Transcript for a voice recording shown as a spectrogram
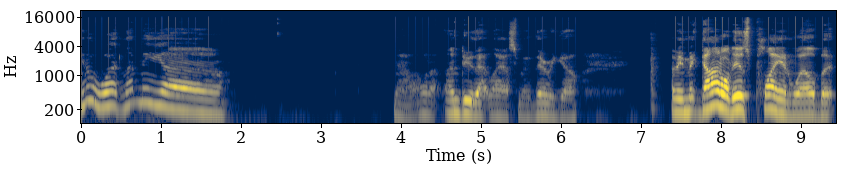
you know what? Let me, uh, now I want to undo that last move. There we go. I mean, McDonald is playing well, but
